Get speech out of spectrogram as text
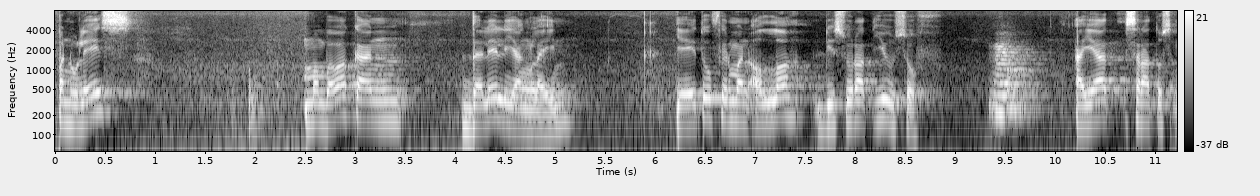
penulis membawakan dalil yang lain yaitu firman Allah di surat Yusuf ayat 106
